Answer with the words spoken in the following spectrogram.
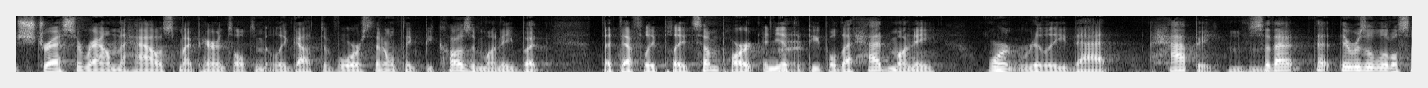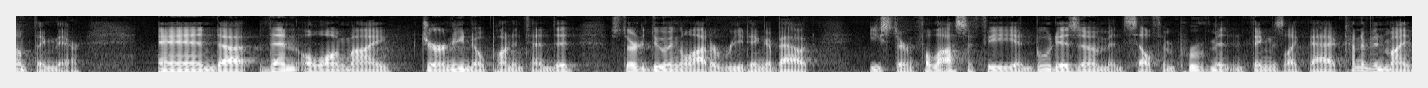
stress around the house. My parents ultimately got divorced. I don't think because of money, but that definitely played some part. And yet, the people that had money weren't really that happy. So that, that there was a little something there. And uh, then along my journey, no pun intended, started doing a lot of reading about Eastern philosophy and Buddhism and self improvement and things like that. Kind of in my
